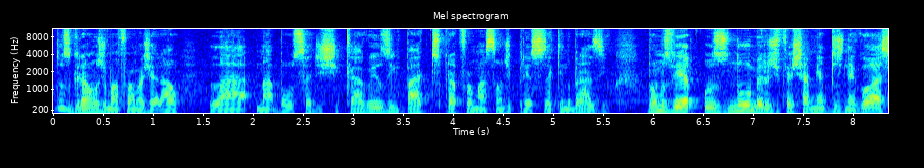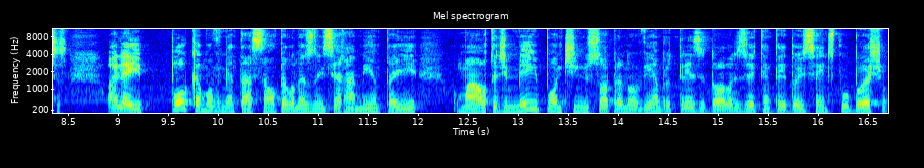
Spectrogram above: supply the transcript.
dos grãos de uma forma geral, lá na Bolsa de Chicago e os impactos para a formação de preços aqui no Brasil. Vamos ver os números de fechamento dos negócios. Olha aí, pouca movimentação, pelo menos no encerramento aí, uma alta de meio pontinho só para novembro, 13 dólares e 82 centos por bushel,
